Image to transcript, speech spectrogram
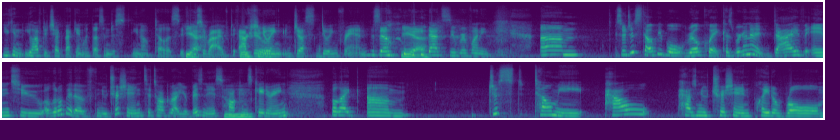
you can you'll have to check back in with us and just you know tell us if Yeah, you survived after sure. doing just doing Fran. So Yeah. that's super funny. Um, so just tell people real quick because we're gonna dive into a little bit of nutrition to talk about your business, Hawkins Catering. But like, um, just tell me how has nutrition played a role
